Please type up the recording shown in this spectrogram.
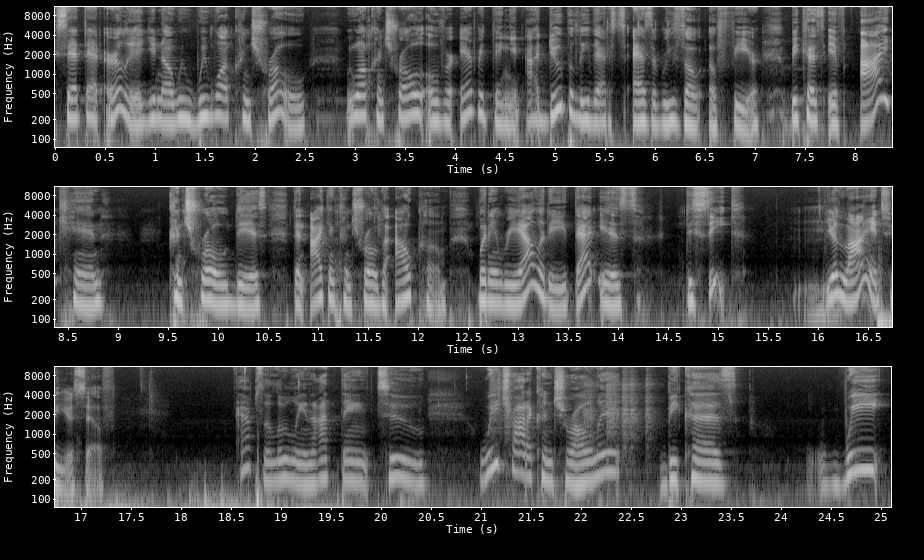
said that earlier, you know, we, we want control. We want control over everything. And I do believe that's as a result of fear. Because if I can control this, then I can control the outcome. But in reality, that is deceit. Mm-hmm. You're lying to yourself. Absolutely. And I think too, we try to control it because we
